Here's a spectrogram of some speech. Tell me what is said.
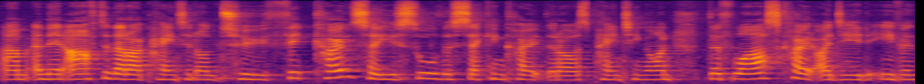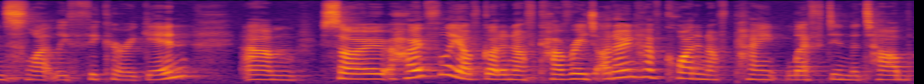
Um, and then after that, I painted on two thick coats. So you saw the second coat that I was painting on. The last coat I did even slightly thicker again. Um, so hopefully I've got enough coverage. I don't have quite enough paint left in the tub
